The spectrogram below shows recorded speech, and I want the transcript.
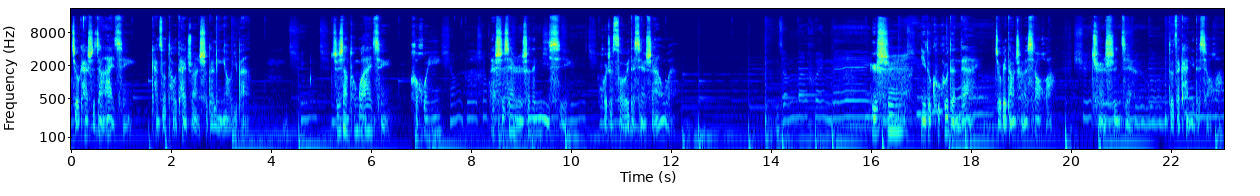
就开始将爱情看作投胎转世的灵药一般，只想通过爱情和婚姻来实现人生的逆袭，或者所谓的现实安稳。于是，你的苦苦等待就被当成了笑话，全世界都在看你的笑话。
